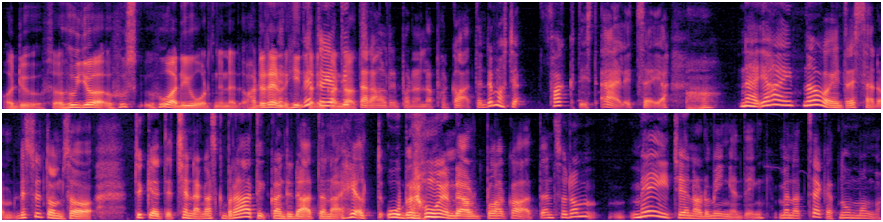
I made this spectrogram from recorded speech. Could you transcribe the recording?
och du, så hur, gör, hur, hur har du gjort nu? när- Har du redan hittat Vet du, din jag kandidat? tittar aldrig på den där plakaten. Det måste jag faktiskt ärligt säga. Aha. Nej, jag har inte något intresse av dem. Dessutom så tycker jag att jag känner ganska bra till kandidaterna helt oberoende av plakaten. Så de, mig tjänar de ingenting. Men att säkert nog många.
